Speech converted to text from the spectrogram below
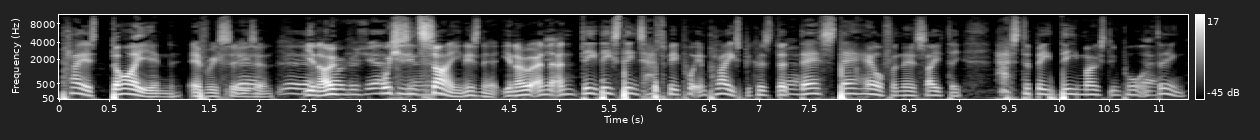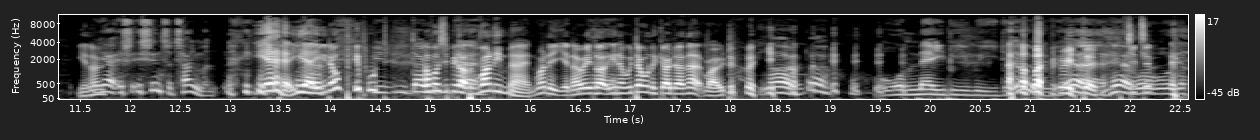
players dying every season. Yeah, you know, drivers, which is insane, isn't it? You know, and and the, these things have to be put in place because the, their their health and their safety has to be the most important thing. You know. Well, yeah, it's it's entertainment. Yeah, You yeah. know, You don't people. you- you don't- Otherwise, it'd be like yeah. the Running Man, wouldn't it? You know, It's like you know, we don't want to go down that road, do we? No, no. or maybe we do. Maybe we yeah, do. Yeah, Do you- well, well,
